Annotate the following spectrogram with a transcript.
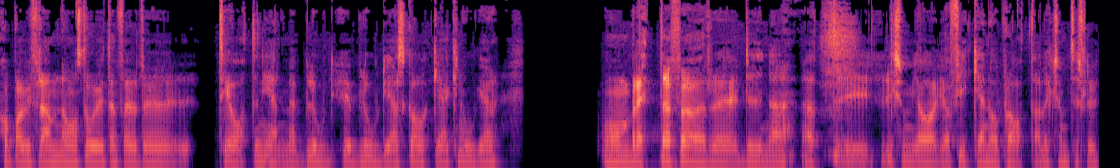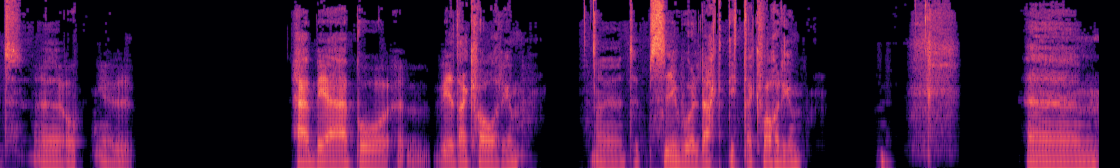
hoppar vi fram när hon står utanför eh, teatern igen med blod, eh, blodiga, skakiga knogar. Och hon berättar för eh, Dina att eh, liksom jag, jag fick henne att prata liksom till slut. Eh, och eh, Abby är på eh, vid ett akvarium. Eh, typ Seaworld-aktigt akvarium. Um,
